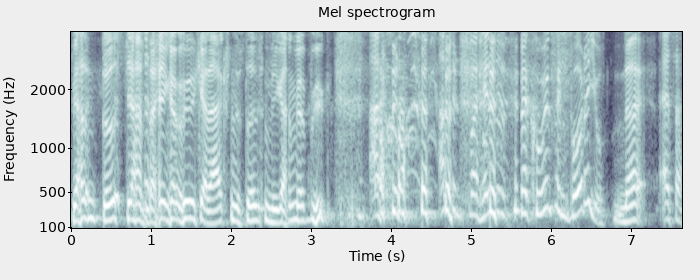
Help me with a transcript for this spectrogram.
Vi har sådan en dødstjerne, der hænger ude i galaksen et sted, som vi er i gang med at bygge. Ej, men, ej, men for helvede. Man kunne ikke finde på det jo. Nej, Altså,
